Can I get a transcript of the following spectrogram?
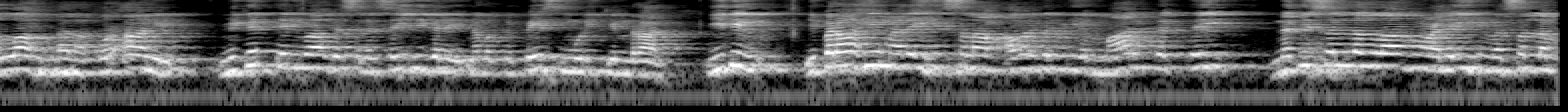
அல்லாஹ் தாலா குர்ஆனில் மிக தெளிவாக சில செய்திகளை நமக்கு பேசி முடிக்கின்றான் இதில் இப்ராஹிம் அலைஹிஸ்ஸலாம் அவர்களுடைய மார்க்கத்தை நபி ஸல்லல்லாஹு அலைஹி வஸல்லம்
